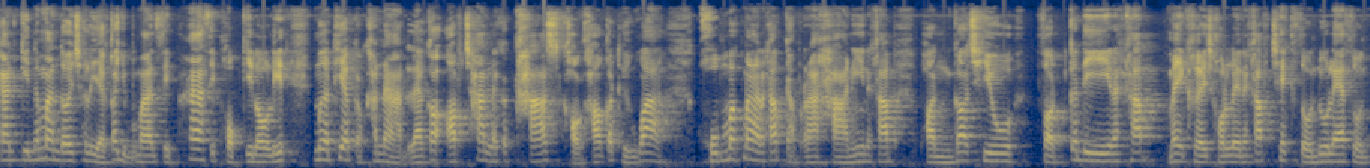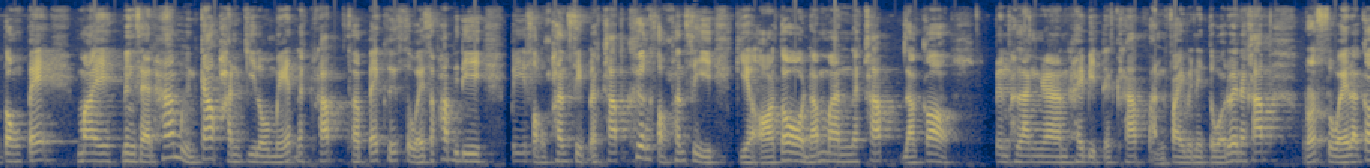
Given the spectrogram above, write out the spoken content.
การกินน้ำมันโดยเฉลี่ยก็อยู่ประมาณ 15-16 กิโลลิตร เมื่อเทียบกับขนาดแล้วก็ออปชันแล้วก็คาสของเขาก็ถือว่าคุ้มมากๆนะครับกับราคานี้นะครับผ่อนก็ชิลสดก็ดีนะครับ ไม่เคยชนเลยนะครับ เช็คศูนย์ดูแลศูนย์ตรงเป๊ะ ไม่159,000 กิโลเมตรนะครับ สเปคสวยๆสภาพดีๆ ปี 2010 นะครับ เครื่อง 2004 เกียร์ออโต้น้ำมันนะครับ แล้วก็ เป็นพลังงานไฮบริดนะครับ ปั่นไฟไปในตัวด้วยนะครับ รถสวยแล้วก็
